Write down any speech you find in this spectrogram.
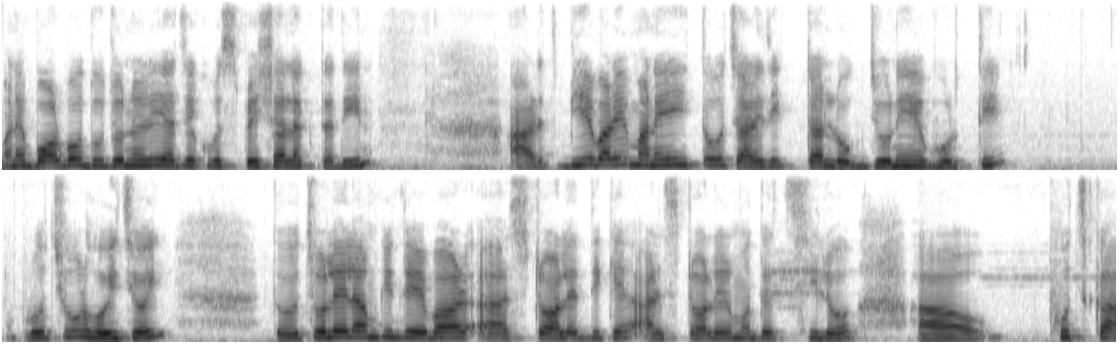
মানে বর বউ দুজনেরই আজকে খুব স্পেশাল একটা দিন। আর বিয়েবাড়ি মানেই তো চারিদিকটা লোকজনে ভর্তি, প্রচুর হইচই। তো চলে এলাম কিন্তু এবার স্টলের দিকে। আর স্টলের মধ্যে ছিল ফুচকা,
